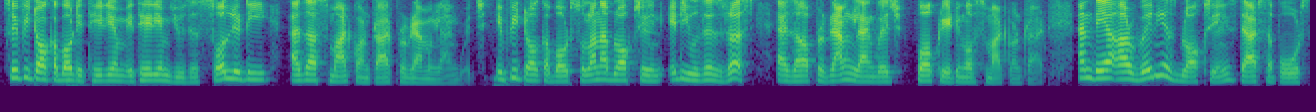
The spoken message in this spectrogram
So if we talk about Ethereum, Ethereum uses Solidity as a smart contract programming language. If we talk about Solana blockchain, it uses Rust as a programming language for creating of smart contract. And there are various blockchains that supports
